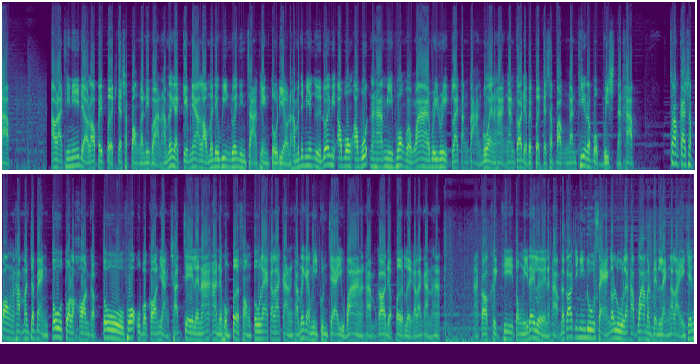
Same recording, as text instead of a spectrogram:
ครับ เอาล่ะทีนี้เดี๋ยวเราไปเปิดกระชับปองกันดีกว่านะครับเนื่องจากเกมเนี่ยเราไม่ได้วิ่งด้วยนินจาเพียงตัวเดียวนะครับมันจะมีอย่างอื่นด้วยมีอาวงอาวุธนะฮะมีพวกแบบว่าริริกอะไรต่าง ๆ ด้วยนะฮะงั้นก็เดี๋ยวไปเปิดกระชับปองกันที่ระบบวิชนะครับ สำหรับการชปองนะครับมันจะแบ่งตู้ตัวละครกับตู้พวกอุปกรณ์อย่างชัดเจนเลยนะอะเดี๋ยวผมเปิด 2 ตู้แรกกันละกันครับเนื่องจากมีกุญแจอยู่บ้างนะครับ ก็เดี๋ยวเปิดเลยกันละกันฮะอะก็คลิกที่ตรงนี้ได้เลยนะครับ แล้วก็จริงๆดูแสงก็รู้แล้วครับว่ามันเป็นแรงอะไรเช่น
